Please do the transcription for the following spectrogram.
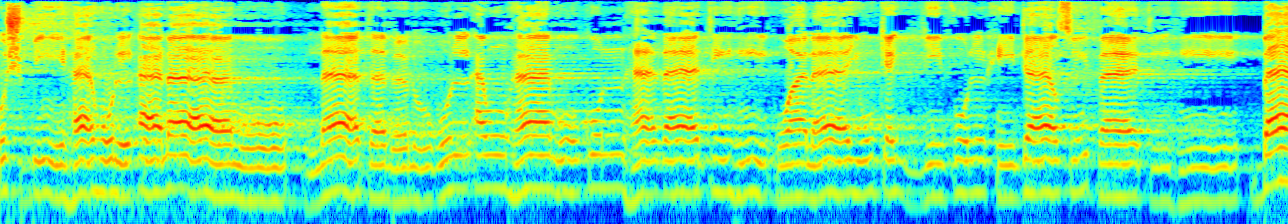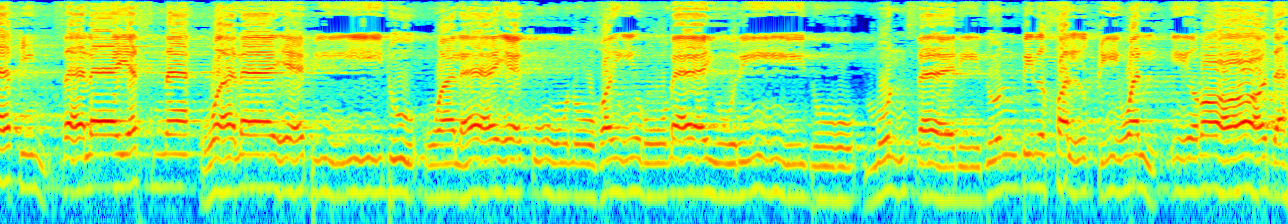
يشبهه الأنام. لا تبلغ الأوهام كنه ذاته ولا يكيف الحجا صفاته باق فلا يفنى ولا يبيد ولا يكون غير ما يريد. منفرد بالخلق والإرادة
